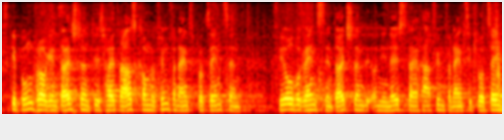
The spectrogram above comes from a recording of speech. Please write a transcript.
Es gibt Umfrage in Deutschland, die ist heute rausgekommen, 95 Prozent sind für Obergrenzen in Deutschland und in Österreich auch 95 Prozent.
